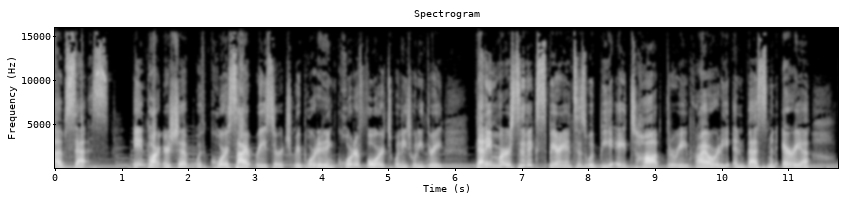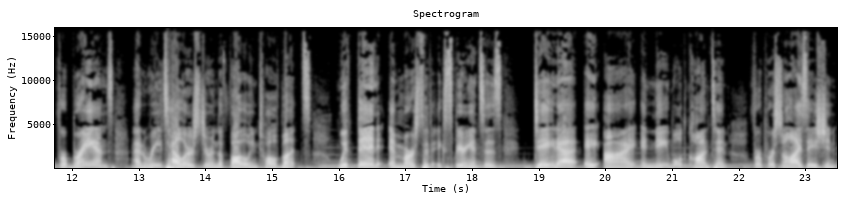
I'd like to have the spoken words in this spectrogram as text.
Obsess, in partnership with Coresight Research, reported in quarter four 2023 that immersive experiences would be a top three priority investment area for brands and retailers during the following 12 months. Within immersive experiences, data AI enabled content for personalization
